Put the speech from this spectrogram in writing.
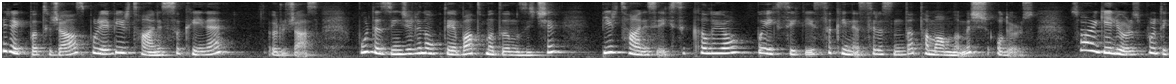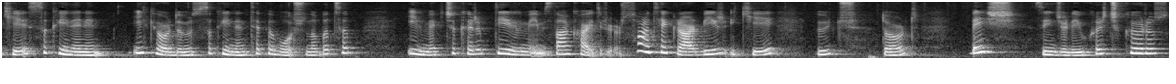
direkt batacağız. Buraya bir tane sık iğne öreceğiz. Burada zincirli noktaya batmadığımız için bir tanesi eksik kalıyor. Bu eksikliği sık iğne sırasında tamamlamış oluyoruz. Sonra geliyoruz buradaki sık iğnenin ilk ördüğümüz sık iğnenin tepe boşluğuna batıp ilmek çıkarıp diğer ilmeğimizden kaydırıyoruz. Sonra tekrar 1, 2, 3, 4, 5 zincirle yukarı çıkıyoruz.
